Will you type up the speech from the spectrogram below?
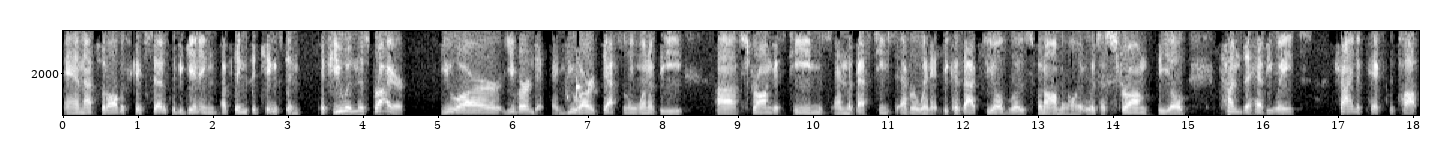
and that's what all the skips said at the beginning of things at Kingston if you win this Brier, you are you've earned it, and you are definitely one of the uh, strongest teams and the best teams to ever win it because that field was phenomenal. It was a strong field, tons of heavyweights, trying to pick the top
